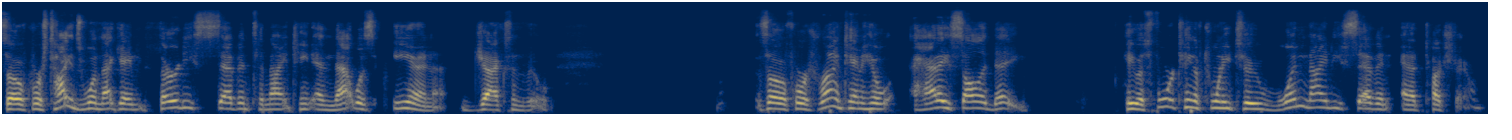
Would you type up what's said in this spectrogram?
So, of course, Titans won that game 37 to 19, and that was in Jacksonville. So, of course, Ryan Tannehill had a solid day. He was 14 of 22, 197, and a touchdown.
